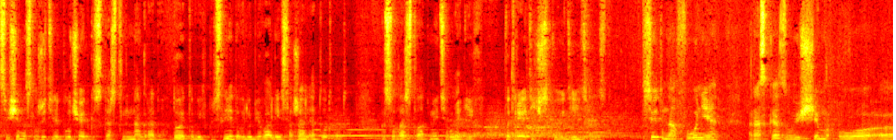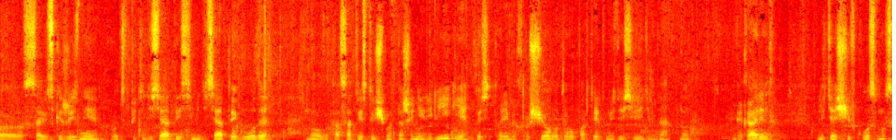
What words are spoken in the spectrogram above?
священнослужители получают государственные награды. До этого их преследовали, убивали и сажали, а тут вот государство отметило их патриотическую деятельность. Все это на фоне рассказывающем о э, советской жизни вот в 50-е, 70-е годы, ну, вот о соответствующем отношении религии, то есть это время Хрущева, вот его портрет мы здесь видим, да, ну, Гагарин, летящий в космос.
